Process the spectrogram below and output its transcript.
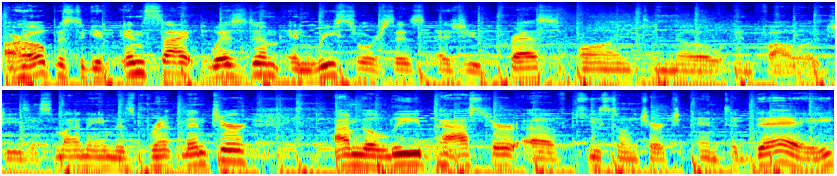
Our hope is to give insight, wisdom, and resources as you press on to know and follow Jesus. My name is Brent Minter. I'm the lead pastor of Keystone Church, and today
